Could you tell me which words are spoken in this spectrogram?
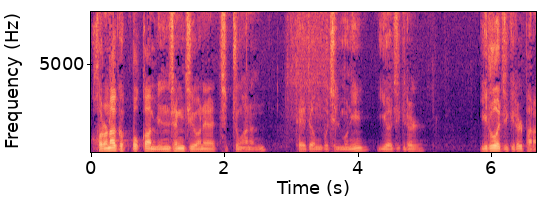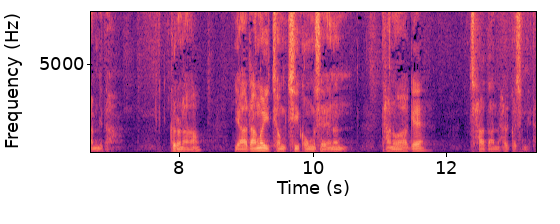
코로나 극복과 민생 지원에 집중하는 대정부 질문이 이어지기를 이루어지기를 바랍니다. 그러나 야당의 정치 공세에는 단호하게 차단할 것입니다.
